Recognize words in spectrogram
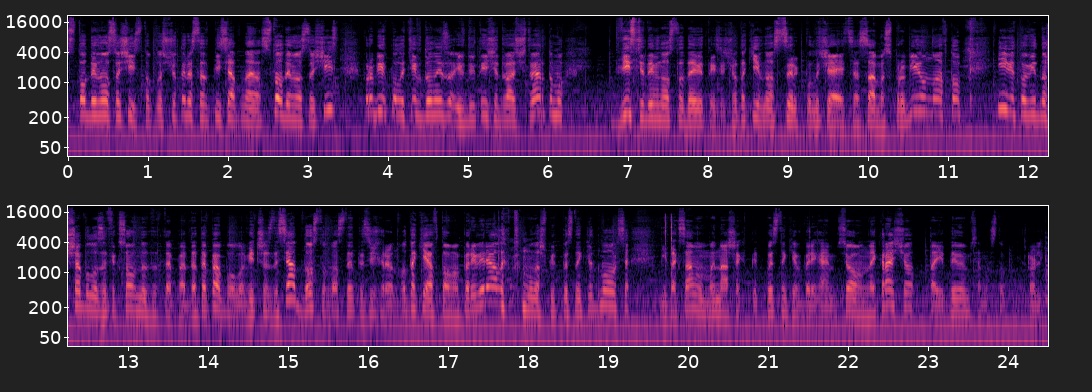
196, тобто з 450 на 196 пробіг полетів донизу, і в 2024 299 тисяч. Отакий в нас цирк виходить саме з пробігом на авто. І відповідно ще було зафіксоване ДТП. ДТП було від 60 до 120 тисяч гривень. Отакі авто ми перевіряли, тому наш підписник відмовився. І так само ми наших підписників берігаємо. Всього вам найкращого та й дивимося наступні ролики.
